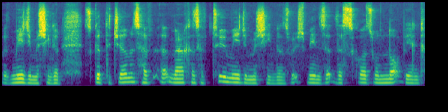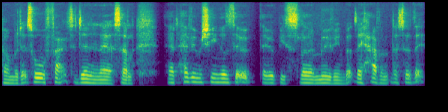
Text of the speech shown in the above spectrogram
with medium machine gun. It's good. The Germans have Americans have two medium machine guns, which means that the squads will not be encumbered. It's all factored in in ASL. They had heavy machine guns; they would, they would be slower moving, but they haven't. So they,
